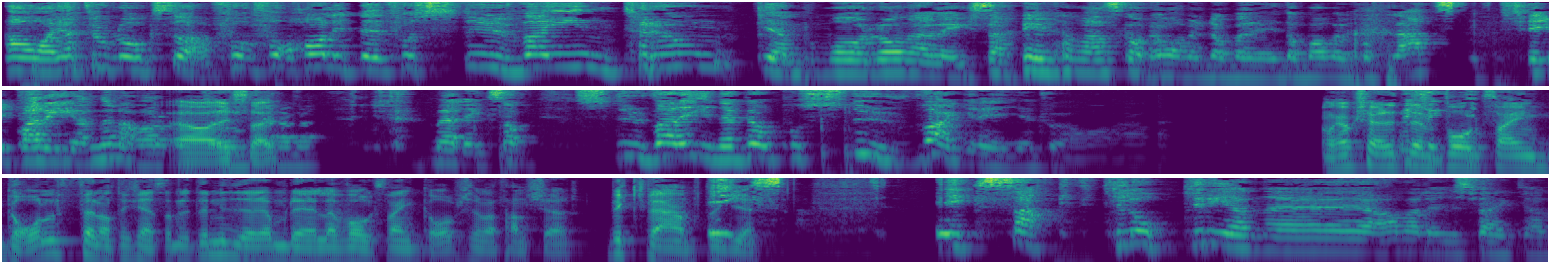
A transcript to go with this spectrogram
Ja, jag tror det också. Få, få, ha lite, få stuva in trunken på morgonen liksom innan man ska. Nu har väl de, de har väl på plats i på arenorna. Har de Ja, exakt. Men, men liksom stuvar in, det bra på stuva grejer tror jag. Man kanske kör lite Volkswagen Golf eller någonting känns som. Lite nyare modell av Volkswagen Golf känner att han kör. Bekvämt och gött. Ex exakt, klockren eh, analys verkligen.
